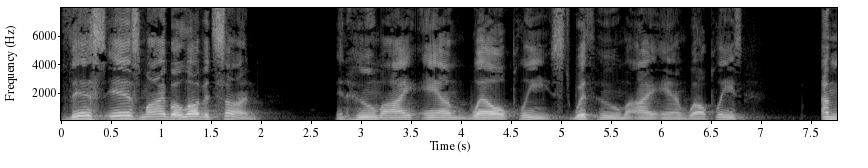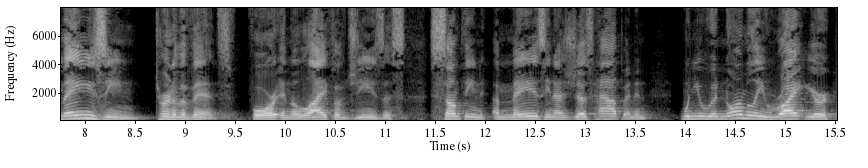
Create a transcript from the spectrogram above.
This is my beloved Son, in whom I am well pleased. With whom I am well pleased. Amazing turn of events for in the life of Jesus. Something amazing has just happened. And when you would normally write your,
